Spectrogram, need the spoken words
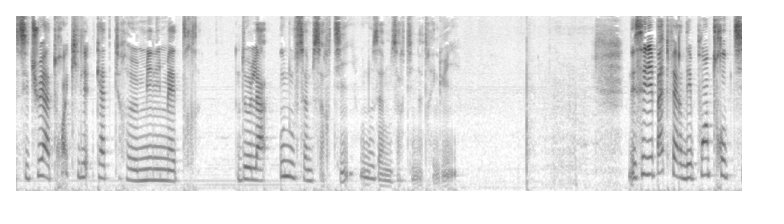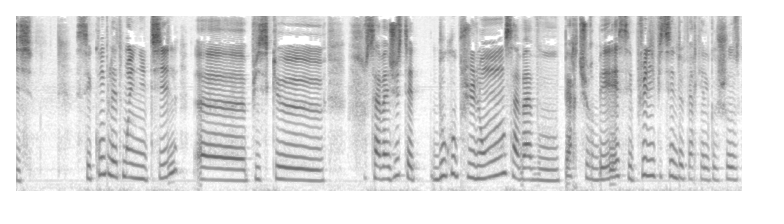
situé à 3-4 mm de là où nous sommes sortis, où nous avons sorti notre aiguille. N'essayez pas de faire des points trop petits. C'est complètement inutile euh, puisque ça va juste être beaucoup plus long, ça va vous perturber, c'est plus difficile de faire quelque chose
